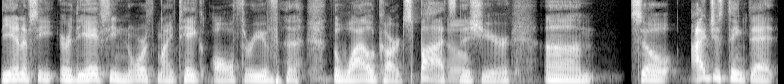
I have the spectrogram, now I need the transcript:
the nfc or the afc north might take all three of the, the wild card spots Oh. this year um, so I just think that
